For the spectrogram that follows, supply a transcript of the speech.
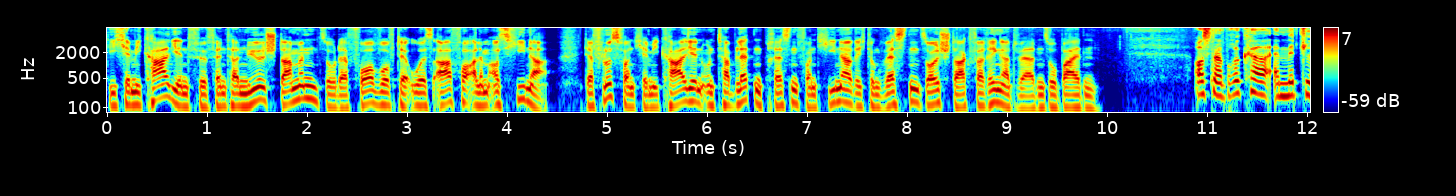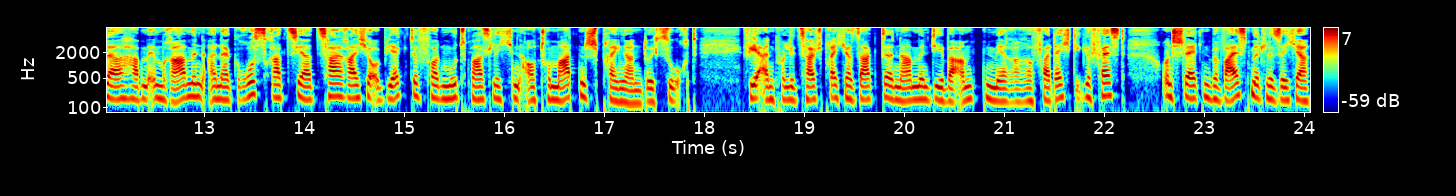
Die Chemikalien für Fentanyl stammen, so der Vorwurf der USA, vor allem aus China. Der Fluss von Chemikalien und Tablettenpressen von China Richtung Westen soll stark verringert werden, so Biden. Osnabrücker Ermittler haben im Rahmen einer Großrazzia zahlreiche Objekte von mutmaßlichen Automatensprengern durchsucht. Wie ein Polizeisprecher sagte, nahmen die Beamten mehrere Verdächtige fest und stellten Beweismittel sicher,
